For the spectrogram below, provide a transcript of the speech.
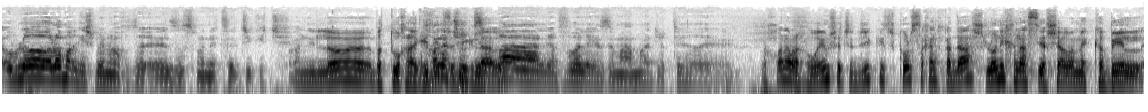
הוא לא, לא מרגיש בנוח זוסמן אצל ג'יקיץ'. אני לא בטוח להגיד את זה בגלל... יכול להיות שהוא ציפה לבוא לאיזה מעמד יותר... נכון, אבל אנחנו רואים שג'יקיץ', כל שחקן חדש לא נכנס ישר ומקבל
